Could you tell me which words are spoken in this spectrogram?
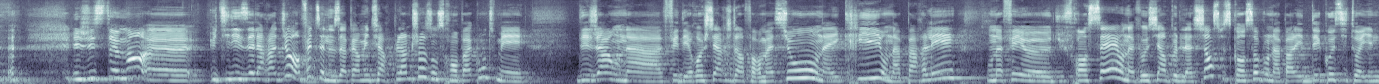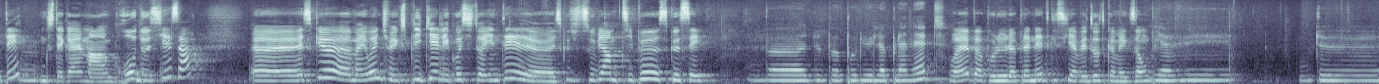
et justement, euh, utiliser la radio, en fait, ça nous a permis de faire plein de choses, on se rend pas compte, mais déjà, on a fait des recherches d'informations, on a écrit, on a parlé, on a fait euh, du français, on a fait aussi un peu de la science, parce qu'ensemble, on a parlé d'éco-citoyenneté, donc c'était quand même un gros dossier, ça. Euh, Est-ce que, euh, Maïwen, tu veux expliquer l'éco-citoyenneté Est-ce que tu te souviens un petit peu ce que c'est? Bah, de pas polluer la planète. Ouais, pas polluer la planète, qu'est-ce qu'il y avait d'autre comme exemple? Il y avait de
